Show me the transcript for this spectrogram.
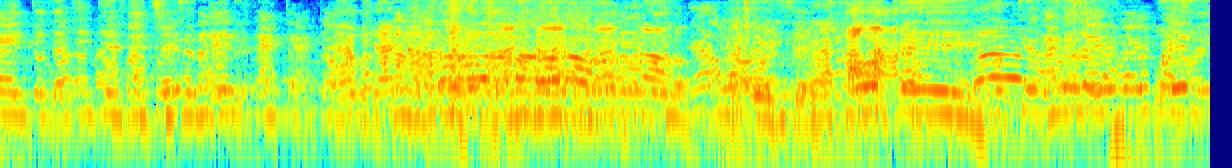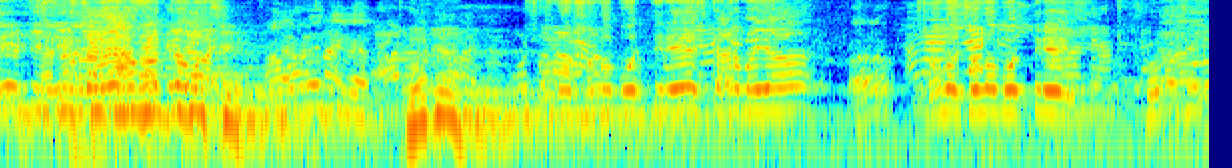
এই তো দেখি কে পাচ্ছে ষোলো ষোলো বত্রিশ কার ভাইয়া ষোলো ষোলো বত্রিশ ষোলো ষোলো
